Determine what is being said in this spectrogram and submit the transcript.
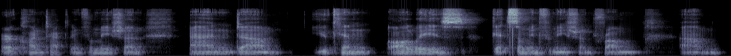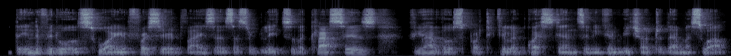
her contact information, and um, you can always get some information from um, the individuals who are your first year advisors as it relates to the classes. If you have those particular questions, and you can reach out to them as well.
